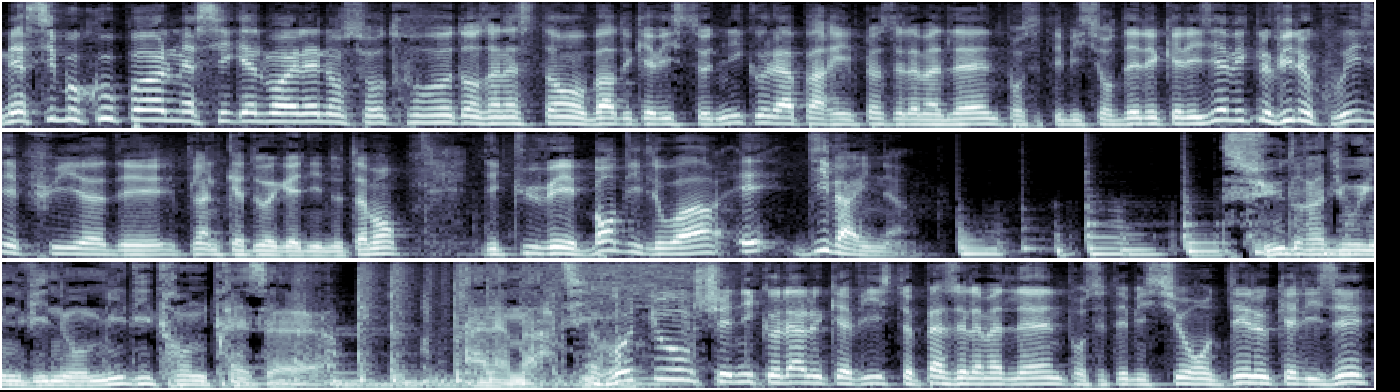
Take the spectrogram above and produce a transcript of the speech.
Merci beaucoup Paul, merci également Hélène. On se retrouve dans un instant au bar du caviste Nicolas à Paris, place de la Madeleine, pour cette émission délocalisée avec le Vino Quiz et puis euh, des, plein de cadeaux à gagner, notamment des cuvées Bandit de Loire et Divine. Sud Radio Invino, midi 30, 13h. Alain Marty. Retour chez Nicolas le caviste, place de la Madeleine, pour cette émission délocalisée.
